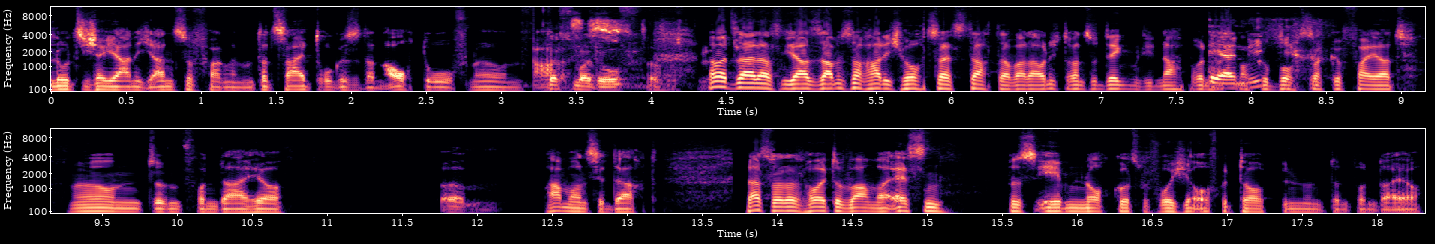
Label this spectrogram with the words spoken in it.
lohnt sich ja ja nicht anzufangen. Unter Zeitdruck ist es dann auch doof, ne? Und das, ist mal doof. Das aber sei das, ja, Samstag hatte ich Hochzeitstag, da war da auch nicht dran zu denken, die Nachbarin ja, hat noch Geburtstag gefeiert. Ne? Und ähm, von daher ähm, haben wir uns gedacht, lassen wir das heute waren wir essen, bis eben noch kurz bevor ich hier aufgetaucht bin und dann von daher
